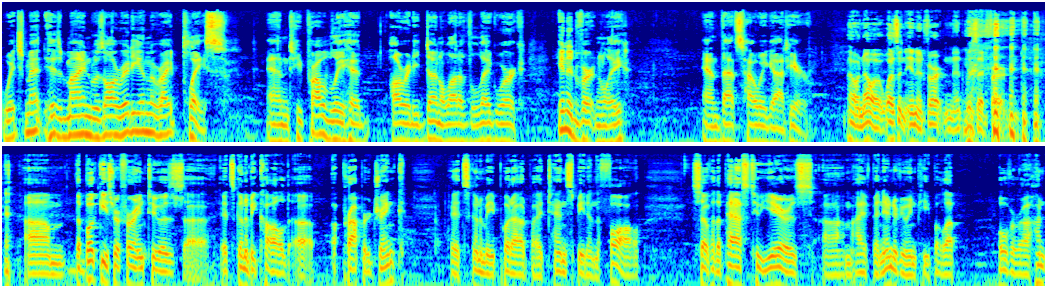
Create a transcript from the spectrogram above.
which meant his mind was already in the right place, and he probably had already done a lot of the legwork inadvertently, and that's how we got here. Oh no, it wasn't inadvertent; it was advertent. um, the book he's referring to is uh, it's going to be called uh, a proper drink. It's going to be put out by Ten Speed in the fall. So for the past two years, um, I've been interviewing people up over a hun-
